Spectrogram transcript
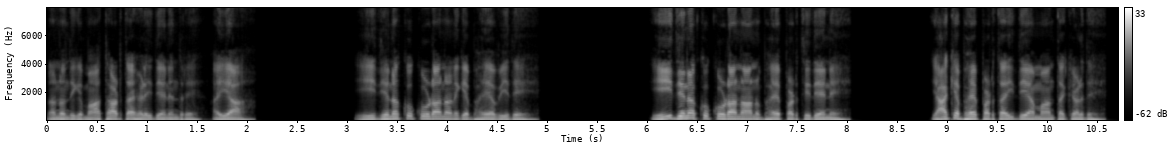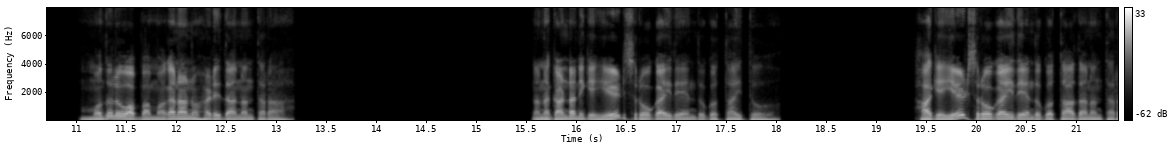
ನನ್ನೊಂದಿಗೆ ಮಾತಾಡ್ತಾ ಹೇಳಿದ್ದೇನೆಂದ್ರೆ, ಅಯ್ಯ, ಈ ದಿನಕ್ಕೂ ಕೂಡ ನನಗೆ ಭಯವಿದೆ. ಈ ದಿನಕ್ಕೂ ಕೂಡ ನಾನು ಭಯಪಡ್ತಿದ್ದೇನೆ. ಯಾಕೆ ಭಯಪಡ್ತಾ ಇದ್ದೀಯಮ್ಮ ಅಂತ ಕೇಳಿದೆ. ಮೊದಲು ಒಬ್ಬ ಮಗನನ್ನು ಹಡಿದ ನಂತರ ನನ್ನ ಗಂಡನಿಗೆ ಏಡ್ಸ್ ರೋಗ ಇದೆ ಎಂದು ಗೊತ್ತಾಯಿತು. ಹಾಗೆ ಏಡ್ಸ್ ರೋಗ ಇದೆ ಎಂದು ಗೊತ್ತಾದ ನಂತರ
